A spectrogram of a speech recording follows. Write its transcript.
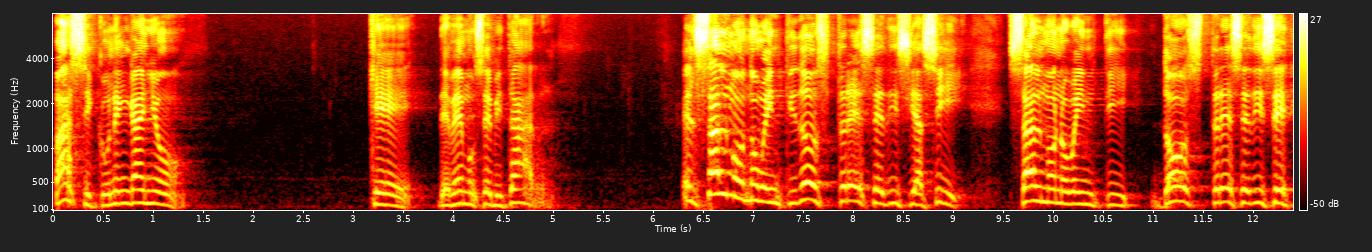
básico, un engaño que debemos evitar. El Salmo 92, 13 dice así, Salmo 92, 13 dice,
